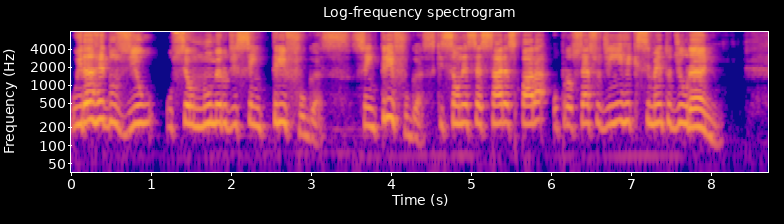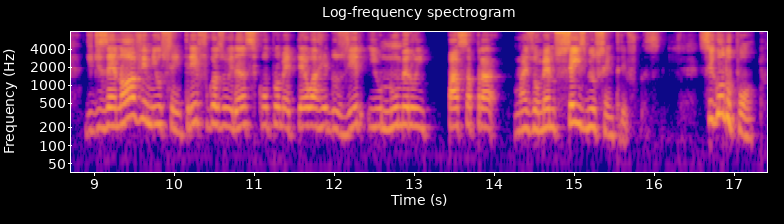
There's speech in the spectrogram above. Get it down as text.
o Irã reduziu o seu número de centrífugas, centrífugas que são necessárias para o processo de enriquecimento de urânio. De 19 mil centrífugas, o Irã se comprometeu a reduzir e o número passa para mais ou menos 6 mil centrífugas. Segundo ponto,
